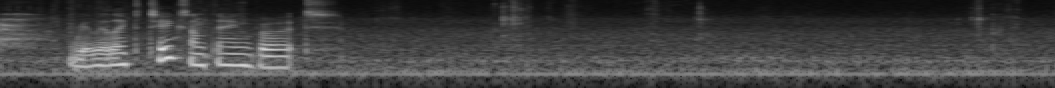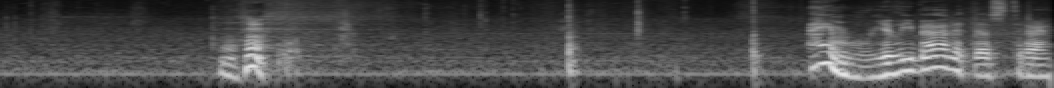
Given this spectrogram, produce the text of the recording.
Really like to take something, but Mm-hmm. I am really bad at this today.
